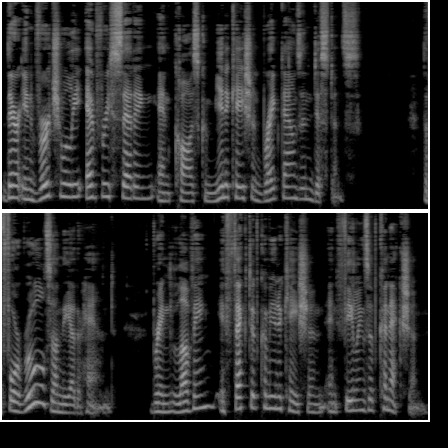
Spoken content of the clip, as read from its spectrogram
They're in virtually every setting and cause communication breakdowns and distance. The four rules, on the other hand, bring loving, effective communication and feelings of connection.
